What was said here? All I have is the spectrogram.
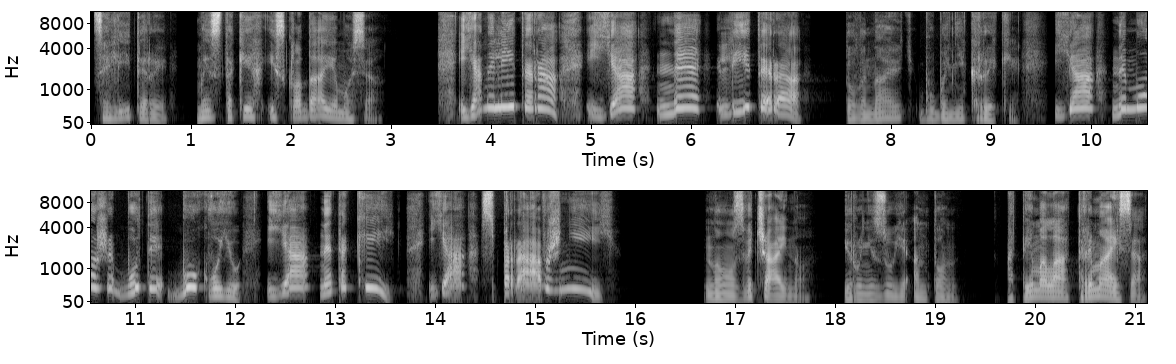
Це літери. Ми з таких і складаємося. Я не літера, я не літера. долинають бубані крики. Я не можу бути буквою, я не такий, я справжній. Ну, звичайно, іронізує Антон. А ти, мала, тримайся.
